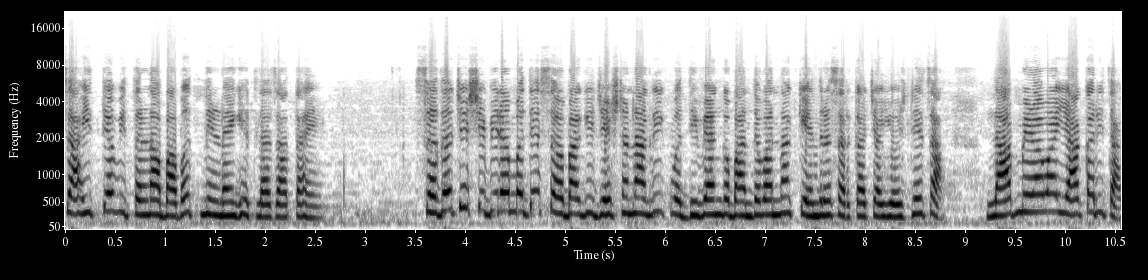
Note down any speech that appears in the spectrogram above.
साहित्य वितरणाबाबत निर्णय घेतला जात आहे. सदरच्या शिबिरामध्ये सहभागी ज्येष्ठ नागरिक व दिव्यांग बांधवांना केंद्र सरकारच्या योजनेचा लाभ मिळावा याकरिता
